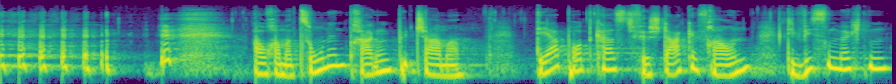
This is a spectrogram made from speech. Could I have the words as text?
Auch Amazonen tragen Pyjama. Der Podcast für starke Frauen, die wissen möchten,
